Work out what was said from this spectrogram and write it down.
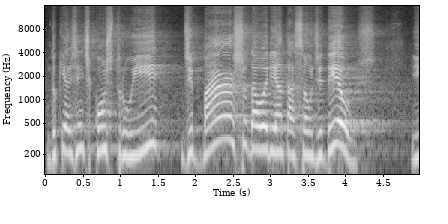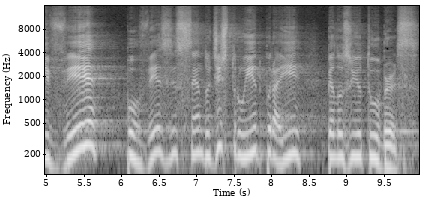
do que a gente construir debaixo da orientação de Deus e ver, por vezes, sendo destruído por aí pelos youtubers.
